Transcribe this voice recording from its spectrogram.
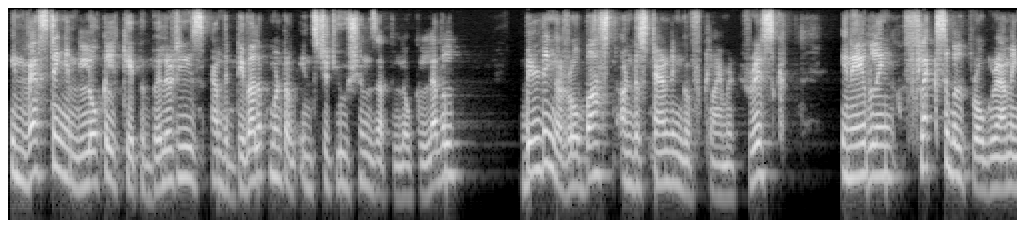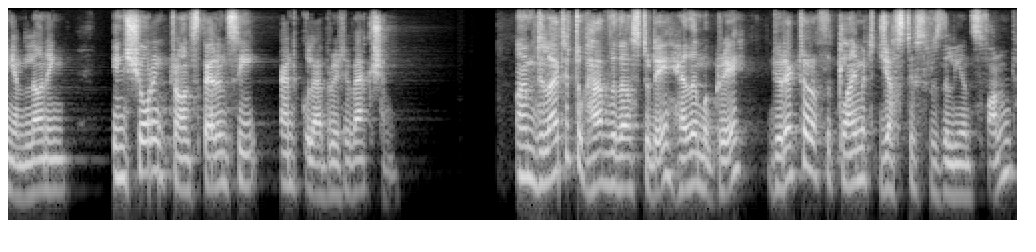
investing in local capabilities and the development of institutions at the local level, building a robust understanding of climate risk, enabling flexible programming and learning, ensuring transparency and collaborative action. I'm delighted to have with us today Heather McGray, Director of the Climate Justice Resilience Fund,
